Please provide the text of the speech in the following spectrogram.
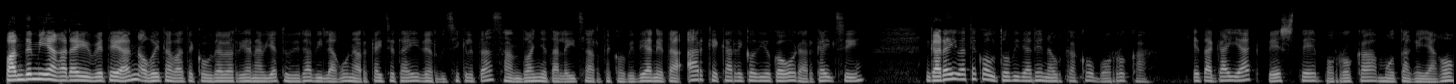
Pandemia garai betean, hogeita bateko udaberrian abiatu dira bilagun arkaitz eta eider bizikleta, zandoain eta leitza arteko bidean, eta ark ekarriko dioko gora arkaitzi, garai bateko autobidearen aurkako borroka. Eta gaiak beste borroka mota gehiago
